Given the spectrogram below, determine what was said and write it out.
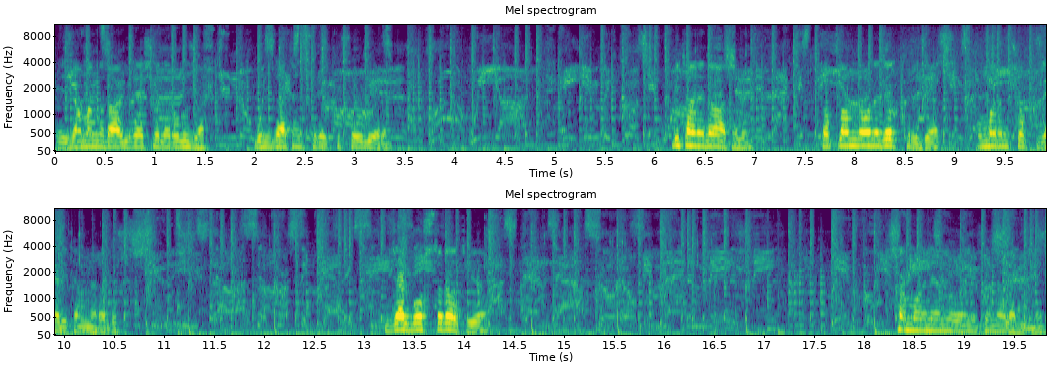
E, zamanla daha güzel şeyler olacak. Bunu zaten sürekli söylüyorum. Bir tane daha atalım. Toplamda 10 adet kıracağız. Umarım çok güzel itemler alır. Güzel bossları atıyor. Ama önemli olan itemi alabilmek.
